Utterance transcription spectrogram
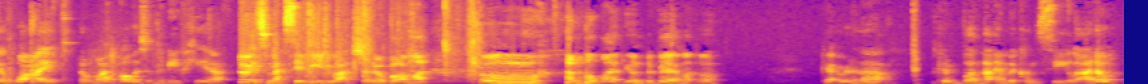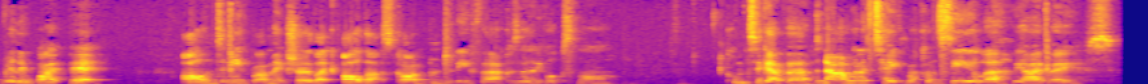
A white and wipe all this underneath here. I know it's messy when you do eyeshadow but I'm like, oh, I don't like the underbit. I'm like, oh, get rid of that. I can blend that in with concealer. I don't really wipe it all underneath but I make sure like all that's gone underneath there because then it looks more come together. Now I'm going to take my concealer, the eye base,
